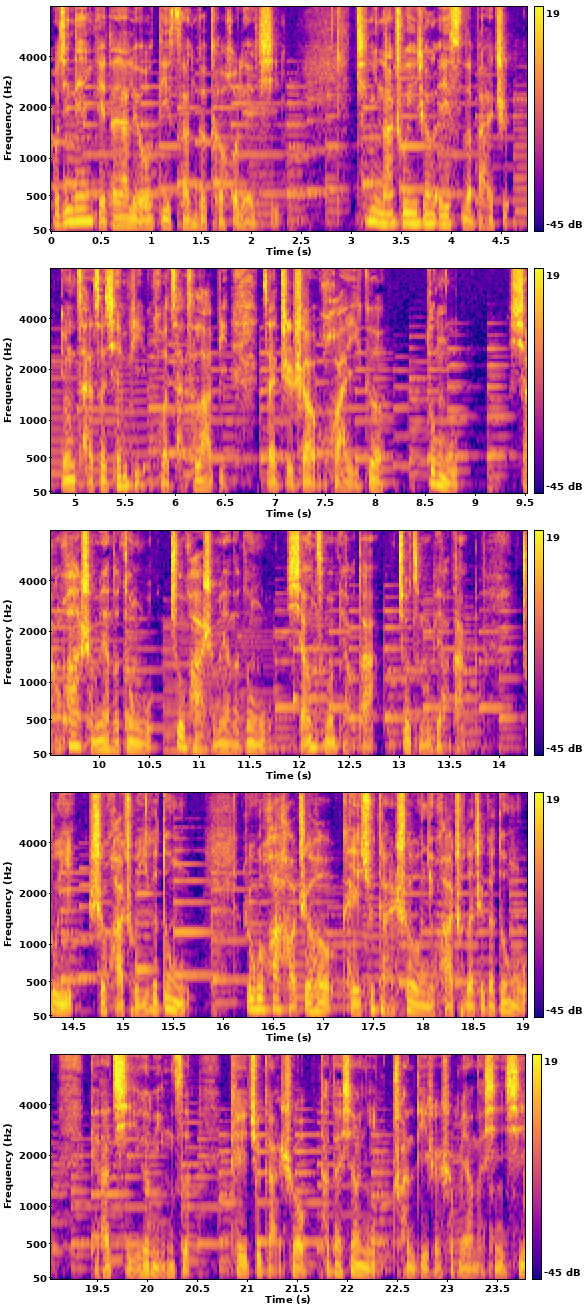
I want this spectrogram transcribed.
我今天给大家留第三个课后练习，请你拿出一张 A4 的白纸，用彩色铅笔或彩色蜡笔在纸上画一个动物。想画什么样的动物就画什么样的动物，想怎么表达就怎么表达。注意是画出一个动物。如果画好之后，可以去感受你画出的这个动物，给它起一个名字，可以去感受它在向你传递着什么样的信息。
